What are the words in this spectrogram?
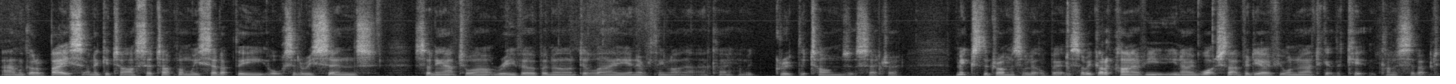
And we've got a bass and a guitar set up and we set up the auxiliary sends sending out to our reverb and our delay and everything like that okay and we group the toms etc mix the drums a little bit so we've got to kind of you, you know watch that video if you want to know how to get the kit kind of set up to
